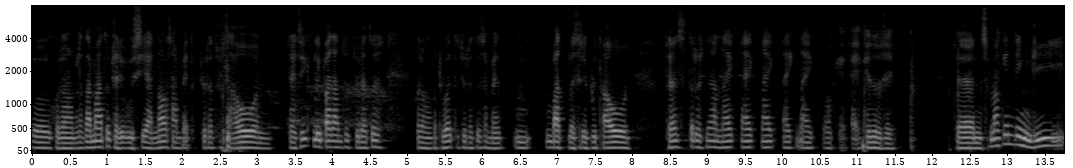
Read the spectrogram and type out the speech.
uh, golongan pertama itu dari usia 0 sampai 700 tahun. Jadi kelipatan 700 golongan kedua 700 sampai 14.000 tahun. Dan seterusnya naik naik naik naik naik. Oke kayak gitu sih. Dan semakin tinggi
